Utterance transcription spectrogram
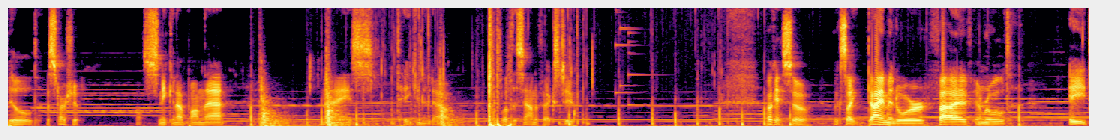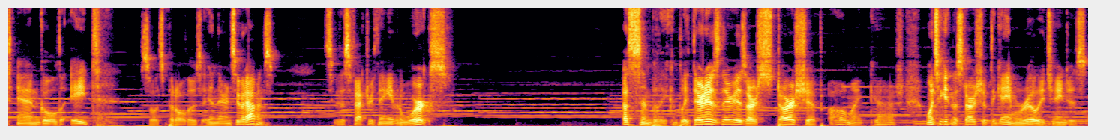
build a starship. Well, sneaking up on that. Nice. Taking it out. Love the sound effects too. Okay, so looks like diamond ore 5, emerald 8, and gold 8. So let's put all those in there and see what happens. See if this factory thing even works. Assembly complete. There it is. There is our starship. Oh my gosh. Once you get in the starship, the game really changes.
